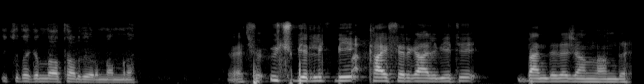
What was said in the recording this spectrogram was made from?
İki takım da atar diyorum ben buna. Evet şu 3-1'lik bir Kayseri galibiyeti bende de canlandı.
